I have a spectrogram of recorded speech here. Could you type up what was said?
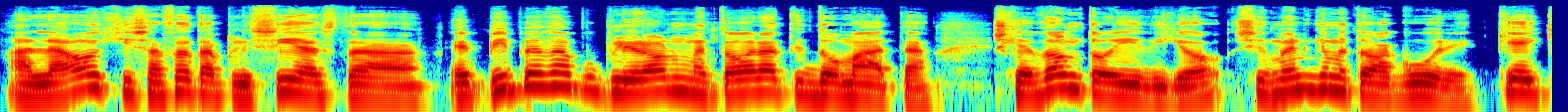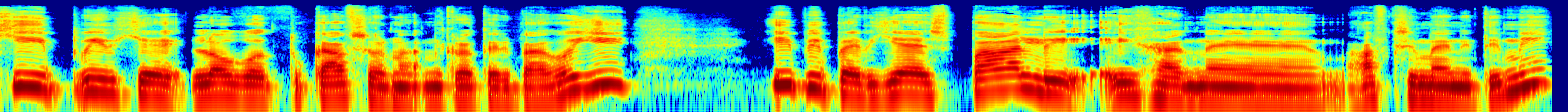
αλλά όχι σε αυτά τα πλησίαστα επίπεδα που πληρώνουμε τώρα την ντομάτα. Σχεδόν το ίδιο συμβαίνει και με το αγκούρι. Και εκεί υπήρχε λόγω του καύσωνα μικρότερη παραγωγή. Οι πιπεριές πάλι είχαν ε, αυξημένη τιμή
